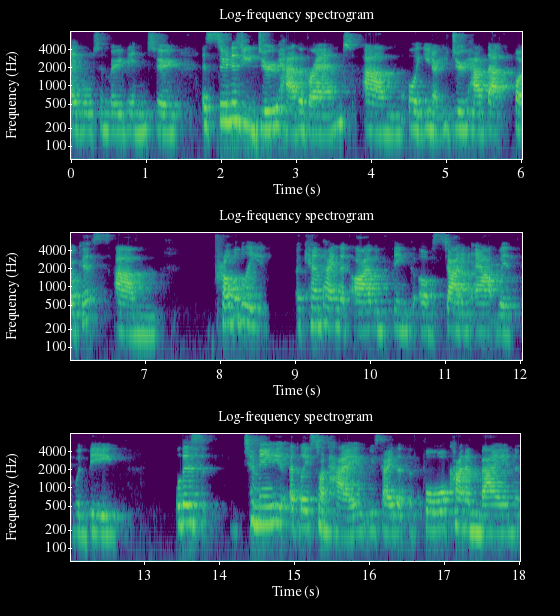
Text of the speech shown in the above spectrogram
able to move into as soon as you do have a brand um, or you know you do have that focus um, probably a campaign that i would think of starting out with would be well, there's to me, at least on Hey, we say that the four kind of main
